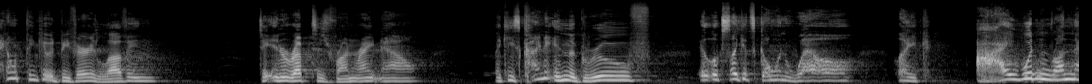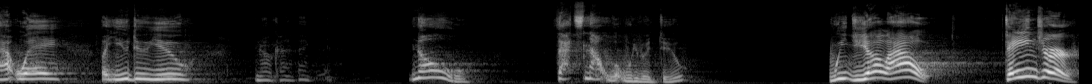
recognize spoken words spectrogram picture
I don't think it would be very loving to interrupt his run right now. Like he's kind of in the groove. It looks like it's going well. Like, I wouldn't run that way, but you do you, you know, kind of thing. No, that's not what we would do. We'd yell out, danger,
